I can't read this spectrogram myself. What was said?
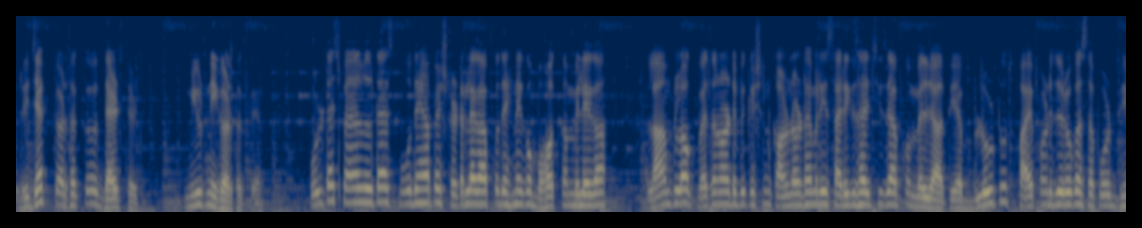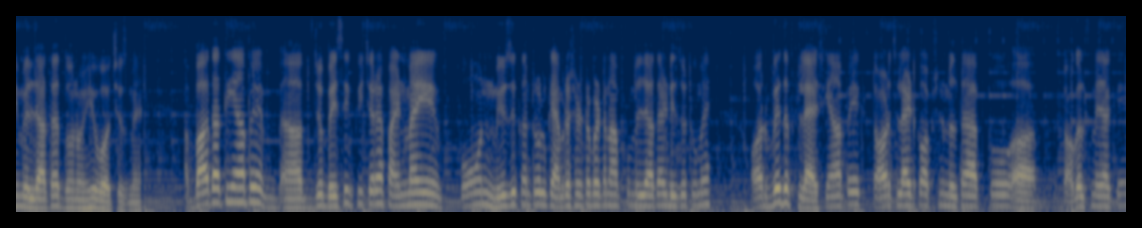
रिजेक्ट कर सकते हो। दैट सेट म्यूट नहीं कर सकते। फुल टच पैनल मिलता है। स्मूथ है यहाँ पे। स्टटर लगा आपको देखने को बहुत कम मिलेगा। Alarm clock weather notification count timer ये सारी की सारी चीज़ें आपको मिल जाती है। ब्लूटूथ 5.0 का सपोर्ट भी मिल जाता है दोनों ही वॉचेज़ में। अब बात आती है यहाँ पे जो बेसिक फीचर है find my phone music control camera shutter button आपको मिल जाता है डीजो टू में। और विद फ्लैश यहाँ पे एक टॉर्च लाइट का ऑप्शन मिलता है आपको टॉगल्स में जाके।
